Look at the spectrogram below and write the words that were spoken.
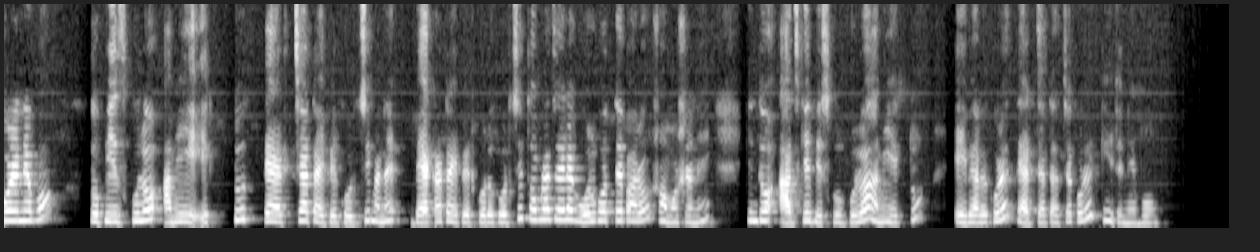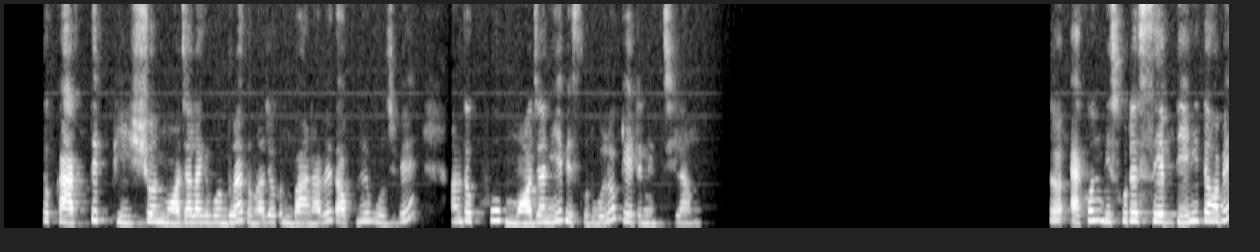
করে নেব। তো পিসগুলো আমি একটু তেরচা টাইপের করছি মানে ব্যাকা টাইপের করে করছি। তোমরা চাইলে গোল করতে পারো, সমস্যা নেই। কিন্তু আজকের বিস্কুটগুলো আমি একটু এইভাবে করে তেরচা টারচা করে কেটে নেব। তো কাটতে ভীষণ মজা লাগে বন্ধুরা, তোমরা যখন বানাবে তখনই বুঝবে। আমি তো খুব মজা নিয়ে বিস্কুটগুলো কেটে নিচ্ছিলাম। তো এখন বিস্কুটের শেপ দিয়ে নিতে হবে।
